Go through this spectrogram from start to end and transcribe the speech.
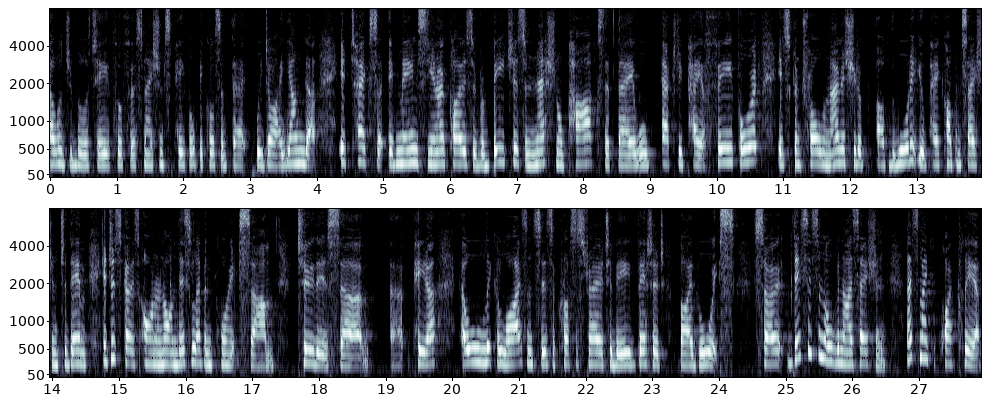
eligibility for First Nations people because of that we die younger. It takes it means you know closure of beaches and national parks that they will actually pay a fee for it. It's control and ownership of the water. You'll pay compensation to them. It just goes on and on. There's 11 points um, to this, uh, uh, Peter, all liquor licences across Australia to be vetted by voice. So this is an organisation, let's make it quite clear.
